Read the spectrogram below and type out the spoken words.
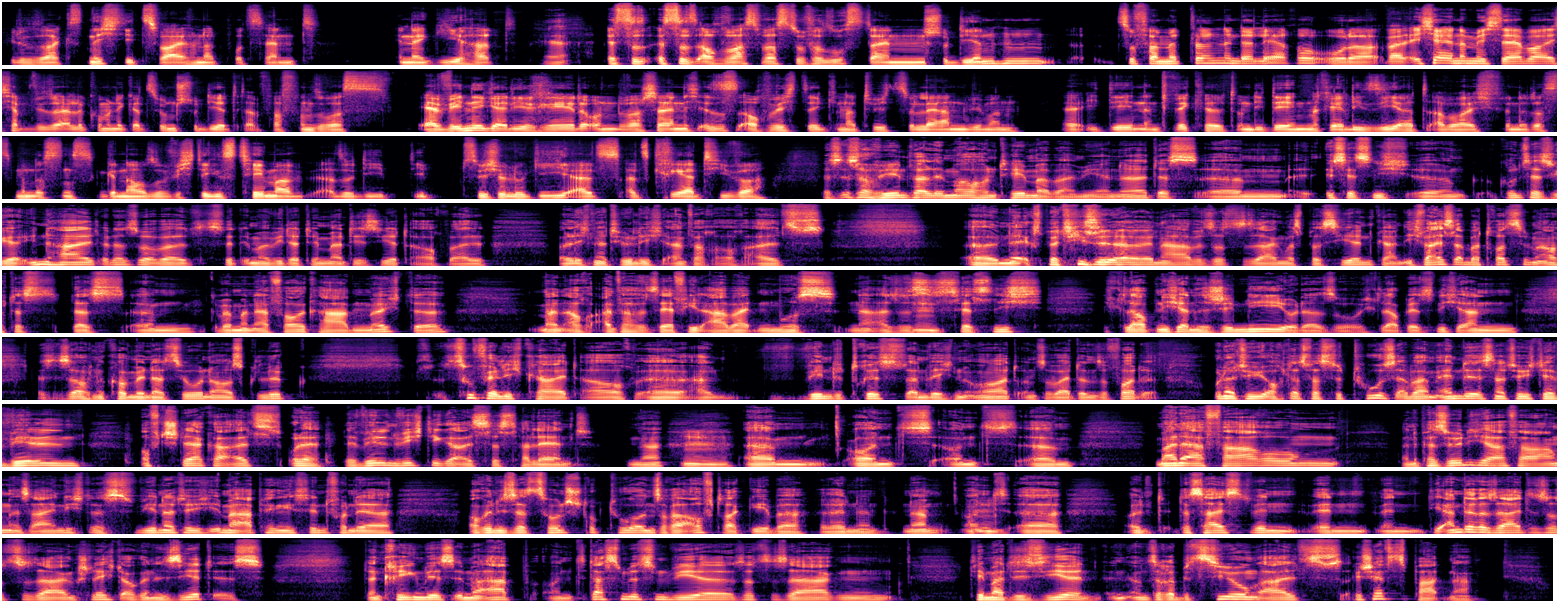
wie du sagst, nicht die 200 Prozent Energie hat. Ja. Ist, das, ist das auch was, was du versuchst, deinen Studierenden zu vermitteln in der Lehre? Oder weil ich erinnere mich selber, ich habe visuelle Kommunikation studiert, einfach von sowas eher weniger die Rede und wahrscheinlich ist es auch wichtig, natürlich zu lernen, wie man äh, Ideen entwickelt und Ideen realisiert. Aber ich finde das mindestens ein genauso wichtiges Thema, also die, die Psychologie als, als Kreativer. Das ist auf jeden Fall immer auch ein Thema bei mir. Ne? Das ähm, ist jetzt nicht äh, grundsätzlicher Inhalt oder so, aber es wird immer wieder thematisiert auch, weil, weil ich natürlich einfach auch als äh, eine Expertise darin habe, sozusagen, was passieren kann. Ich weiß aber trotzdem auch, dass, dass ähm, wenn man Erfolg haben möchte, man auch einfach sehr viel arbeiten muss. Ne? Also es hm. ist jetzt nicht, ich glaube nicht an das Genie oder so. Ich glaube jetzt nicht an, das ist auch eine Kombination aus Glück, Zufälligkeit auch, äh, an wen du triffst, an welchen Ort und so weiter und so fort. Und natürlich auch das, was du tust. Aber am Ende ist natürlich der Willen oft stärker als, oder der Willen wichtiger als das Talent. Ne? Mhm. Ähm, und und ähm, meine Erfahrung, meine persönliche Erfahrung ist eigentlich, dass wir natürlich immer abhängig sind von der Organisationsstruktur unserer Auftraggeberinnen. Ne? Und, mhm. äh, und das heißt, wenn, wenn, wenn die andere Seite sozusagen schlecht organisiert ist, dann kriegen wir es immer ab. Und das müssen wir sozusagen thematisieren in unserer Beziehung als Geschäftspartner.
